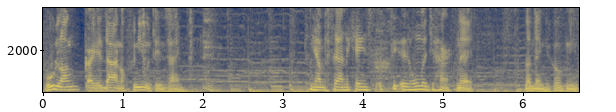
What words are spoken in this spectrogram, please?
hoe lang kan je daar nog vernieuwend in zijn? ja waarschijnlijk geen s- ti- 100 jaar. Nee, dat denk ik ook niet.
